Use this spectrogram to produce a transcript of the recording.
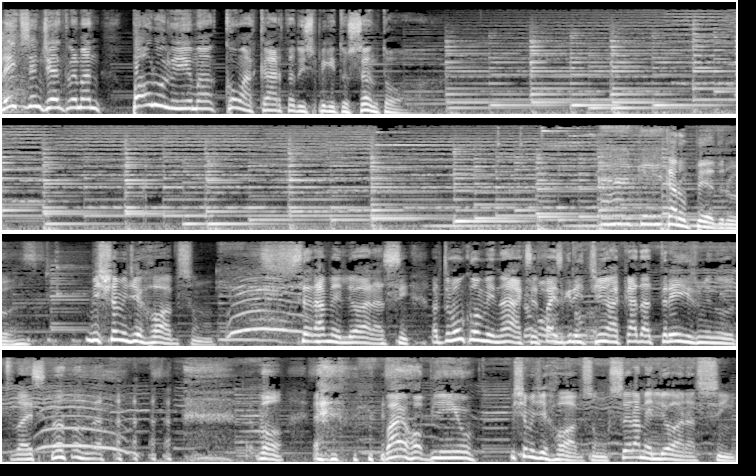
Ladies and gentlemen, Paulo Lima com a carta do Espírito Santo. Caro Pedro, me chame de Robson. Será melhor assim. Arthur, vamos combinar que tá você bom, faz gritinho a cada três minutos, mas não dá. Bom. Vai, Robinho. Me chame de Robson. Será melhor assim.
